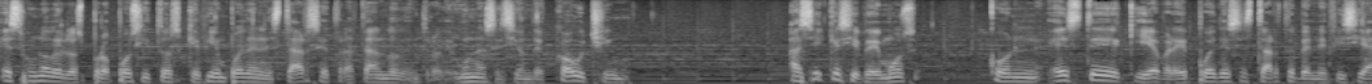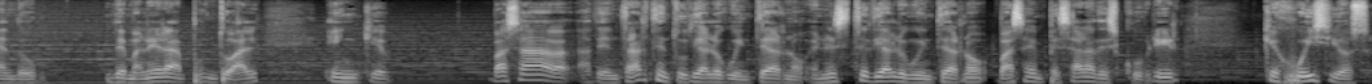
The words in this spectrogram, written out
es uno de los propósitos que bien pueden estarse tratando dentro de una sesión de coaching. Así que si vemos con este quiebre puedes estarte beneficiando de manera puntual en que vas a adentrarte en tu diálogo interno. En este diálogo interno vas a empezar a descubrir qué juicios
